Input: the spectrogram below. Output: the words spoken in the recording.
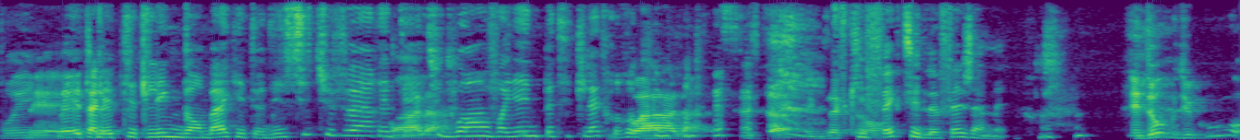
Oui, mais, tu as les petites lignes d'en bas qui te disent si tu veux arrêter, tu dois envoyer une petite lettre Voilà, c'est ça, exactement. Ce qui fait que tu ne le fais jamais. Et donc, du coup,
